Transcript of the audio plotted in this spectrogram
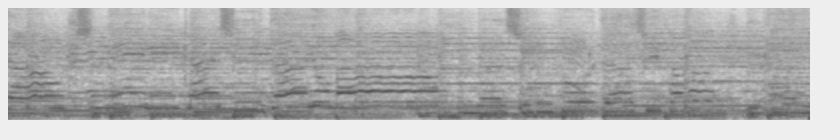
道是你离开时的拥抱，那幸福的气泡比爱越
